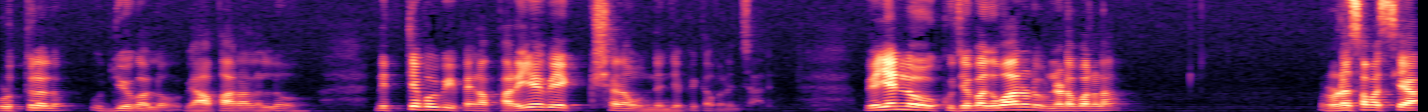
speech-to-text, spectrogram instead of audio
వృత్తులలో ఉద్యోగాల్లో వ్యాపారాలలో నిత్యపు పైన పర్యవేక్షణ ఉందని చెప్పి గమనించాలి. వ్యయంలో కుజ భగవానుడు ఉండడం వలన రుణ సమస్య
